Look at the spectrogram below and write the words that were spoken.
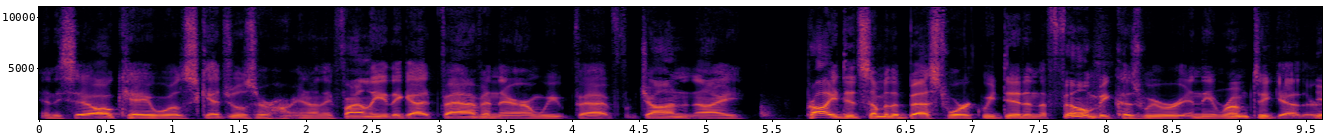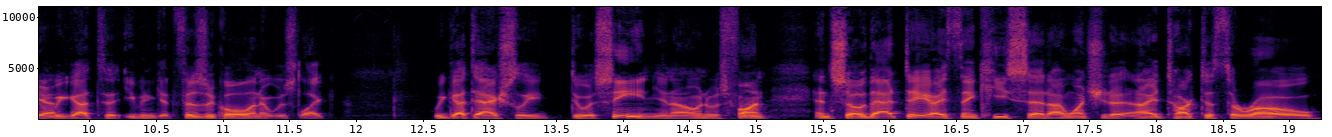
And they said, okay, well, schedules are hard. You know, they finally they got Fav in there, and we Fav, Jon and I probably did some of the best work we did in the film because we were in the room together. Yeah. And we got to even get physical, and it was like we got to actually do a scene, you know, and it was fun. And so that day, I think he said, I want you to. And I had talked to Theroux.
